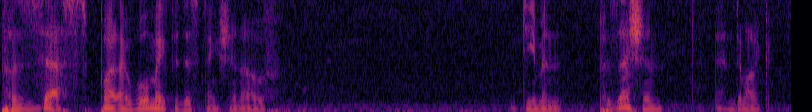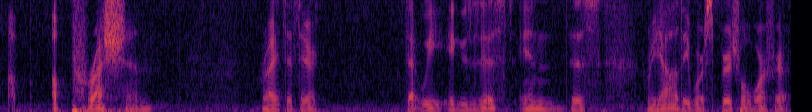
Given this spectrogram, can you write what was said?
possessed, but I will make the distinction of demon possession and demonic op- oppression, right? That they're that we exist in this reality where spiritual warfare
